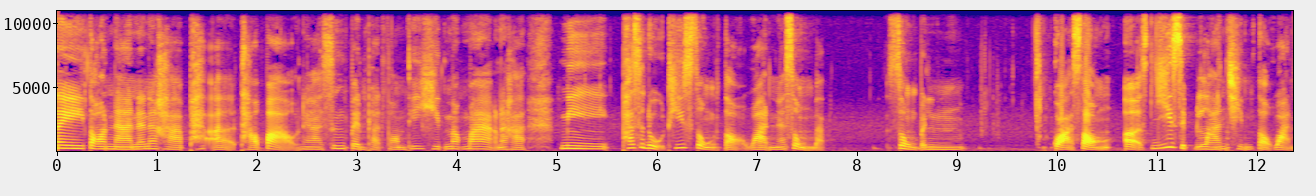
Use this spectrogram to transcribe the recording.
ในตอนนั้นเนี่ยนะคะเท้าเปล่านะคะซึ่งเป็นแพลตฟอร์มที่ฮิตมากๆนะคะ มีพัสดุที่ส่งต่อวันนะส่งแบบส่งเป็นกว่า2เอ่อ20 ล้านชิ้นต่อวัน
